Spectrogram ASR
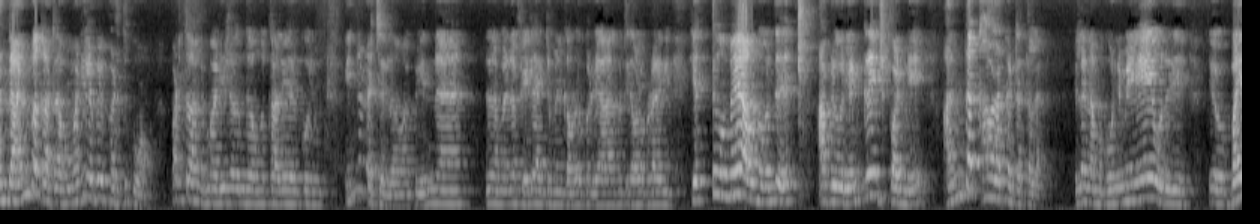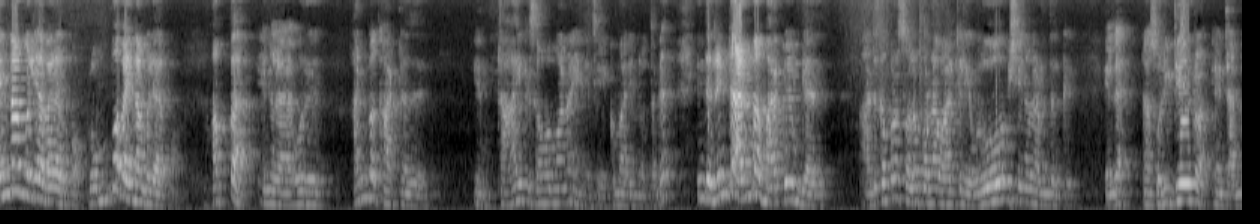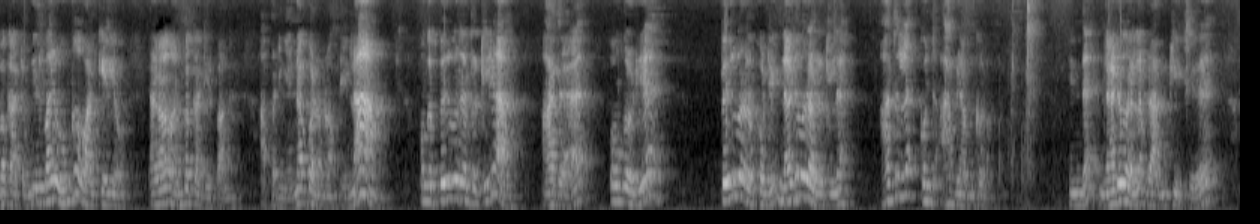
அந்த அன்பை காட்டுற அவங்க மடியில் போய் படுத்துக்குவோம் படுத்து அந்த மடியில் வந்து அவங்க தலையை கொஞ்சம் என்னடா செல்லும் இப்போ என்ன? நம்ம என்ன ஃபெயில் ஆகிட்டோம்னு கவலைப்படுறியா அதை பற்றி கவலைப்படாதீங்க. எதுவுமே அவங்க வந்து அப்படி ஒரு என்கரேஜ் பண்ணி அந்த காலகட்டத்தில் இல்லை நமக்கு ஒன்றுமே ஒரு பயந்தாங்கொல்லியாக வேற இருப்போம். ரொம்ப பயந்தாங்கொல்லியாக இருப்போம். அப்போ எங்களை ஒரு அன்பை காட்டினது என் தாய்க்கு சமமான எங்கள் ஜெயக்குமாரின்னு ஒருத்தங்க இந்த ரெண்டு அன்பை மறக்கவே முடியாது. அதுக்கப்புறம் சொல்ல போனால் வாழ்க்கையில் எவ்வளோ விஷயங்கள் நடந்திருக்கு. இல்லை நான் சொல்லிக்கிட்டே இருக்கலாம் என்கிட்ட அன்பை காட்டும் இது மாதிரி உங்கள் வாழ்க்கையிலையும் யாராவது அன்பை காட்டியிருப்பாங்க. அப்போ நீங்கள் என்ன பண்ணணும் அப்படின்னா உங்கள் பெருவிரல் இருக்கு இல்லையா? அதை உங்களுடைய பெருவிரல் கொண்டு நடுவிரல் இருக்குல்ல அதில் கொஞ்சம் அப்படி அமுக்கணும். இந்த நடுவிரல் அப்படி அமுக்கிட்டு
